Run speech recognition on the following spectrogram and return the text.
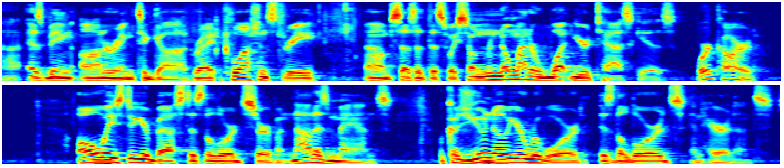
uh, as being honoring to God, right? Colossians 3 um, says it this way So, no matter what your task is, work hard. Always do your best as the Lord's servant, not as man's, because you know your reward is the Lord's inheritance.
